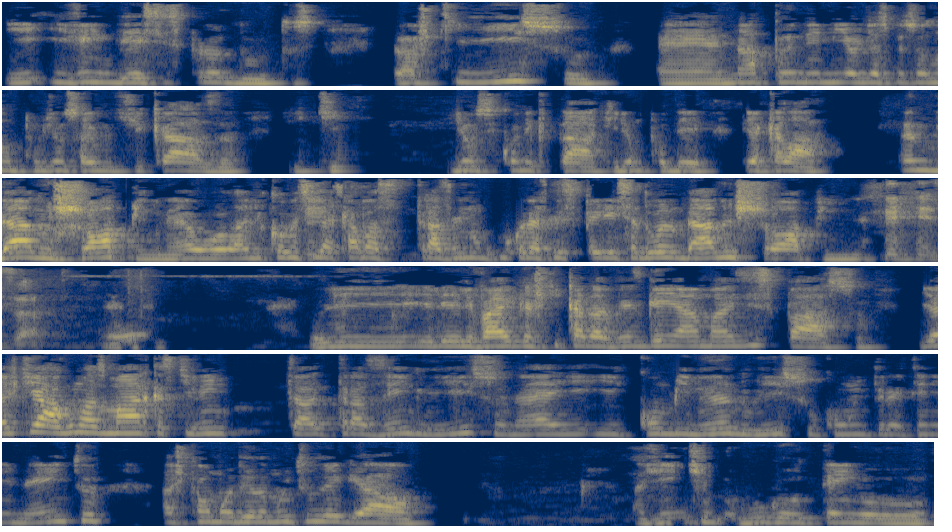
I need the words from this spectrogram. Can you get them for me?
e, e, vender esses produtos. Eu acho que isso, é, na pandemia, onde as pessoas não podiam sair muito de casa e que queriam se conectar, queriam poder ter aquela andar no shopping, né? O live commerce ele acaba trazendo um pouco dessa experiência do andar no shopping, né? Exato. É, ele, ele, ele vai, acho que, cada vez ganhar mais espaço. E acho que algumas marcas que vêm tra trazendo isso, né? E, e, combinando isso com entretenimento, acho que é um modelo muito legal. A gente no Google tem o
